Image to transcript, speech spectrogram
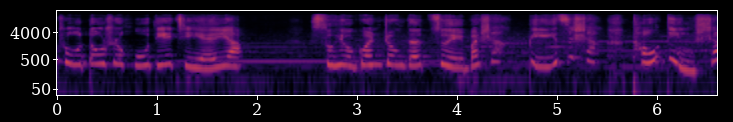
处都是蝴蝶结呀！所有观众的嘴巴上、鼻子上、头顶上。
